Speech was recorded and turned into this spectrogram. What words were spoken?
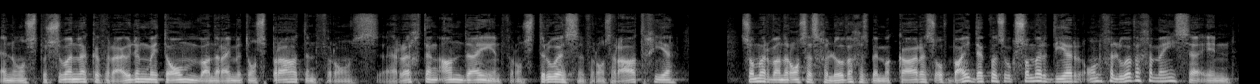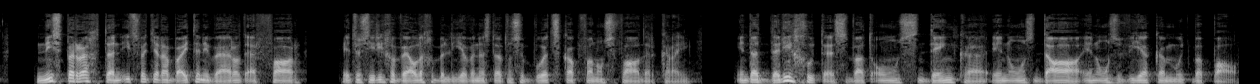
in ons persoonlike verhouding met hom wanneer hy met ons praat en vir ons rigting aandui en vir ons troos en vir ons raad gee sommer wanneer ons as gelowiges bymekaar is of baie dikwels ook sommer deur ongelowige mense en nuusberigte en iets wat jy daar buite in die wêreld ervaar, het ons hierdie geweldige belewenis dat ons 'n boodskap van ons Vader kry en dat dit die goed is wat ons denke en ons dae en ons weke moet bepaal.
